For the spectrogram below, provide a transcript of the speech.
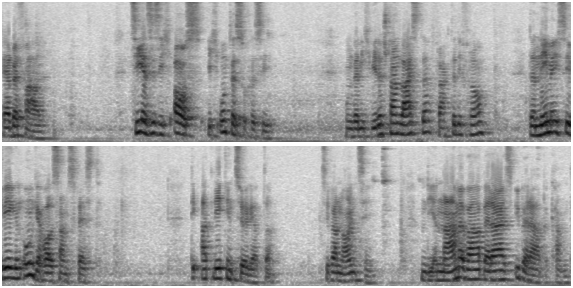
Er befahl, ziehen Sie sich aus, ich untersuche Sie. Und wenn ich Widerstand leiste, fragte die Frau, dann nehme ich Sie wegen Ungehorsams fest. Die Athletin zögerte. Sie war 19 und ihr Name war bereits überall bekannt.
